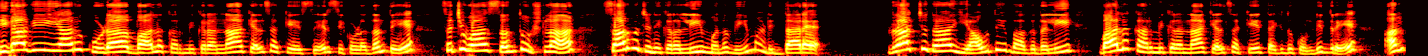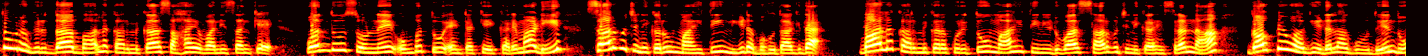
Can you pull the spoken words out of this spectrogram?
ಹೀಗಾಗಿ ಯಾರು ಕೂಡ ಬಾಲಕಾರ್ಮಿಕರನ್ನ ಕೆಲಸಕ್ಕೆ ಸೇರಿಸಿಕೊಳ್ಳದಂತೆ ಸಚಿವ ಸಂತೋಷ್ ಲಾಡ್ ಸಾರ್ವಜನಿಕರಲ್ಲಿ ಮನವಿ ಮಾಡಿದ್ದಾರೆ. ರಾಜ್ಯದ ಯಾವುದೇ ಭಾಗದಲ್ಲಿ ಬಾಲಕಾರ್ಮಿಕರನ್ನ ಕೆಲಸಕ್ಕೆ ತೆಗೆದುಕೊಂಡಿದ್ರೆ ಅಂತವರ ವಿರುದ್ಧ ಬಾಲಕಾರ್ಮಿಕ ಸಹಾಯವಾಣಿ ಸಂಖ್ಯೆ ಒಂದು ಸೊನ್ನೆ ಒಂಬತ್ತು ಎಂಟಕ್ಕೆ ಕರೆ ಮಾಡಿ ಸಾರ್ವಜನಿಕರು ಮಾಹಿತಿ ನೀಡಬಹುದಾಗಿದೆ. ಬಾಲಕಾರ್ಮಿಕರ ಕುರಿತು ಮಾಹಿತಿ ನೀಡುವ ಸಾರ್ವಜನಿಕರ ಹೆಸರನ್ನ ಗೌಪ್ಯವಾಗಿ ಇಡಲಾಗುವುದು ಎಂದು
